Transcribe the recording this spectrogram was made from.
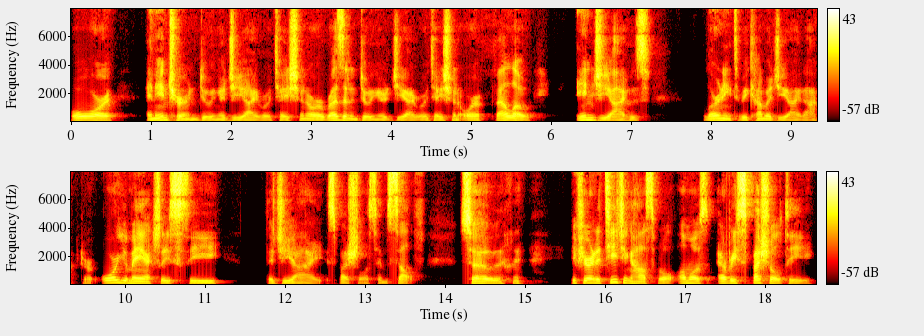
or an intern doing a GI rotation, or a resident doing a GI rotation, or a fellow in GI who's learning to become a GI doctor, or you may actually see the GI specialist himself. So if you're in a teaching hospital, almost every specialty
